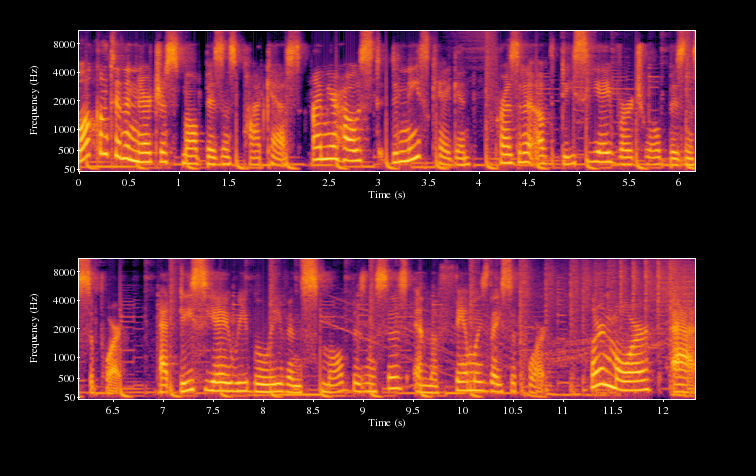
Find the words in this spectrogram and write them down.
Welcome to the Nurture Small Business Podcast. I'm your host, Denise Kagan, president of the DCA Virtual Business Support. At DCA, we believe in small businesses and the families they support. Learn more at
